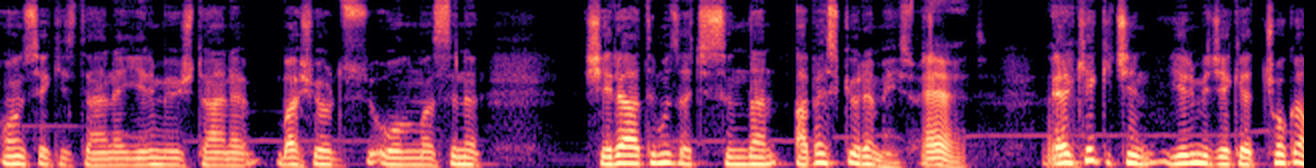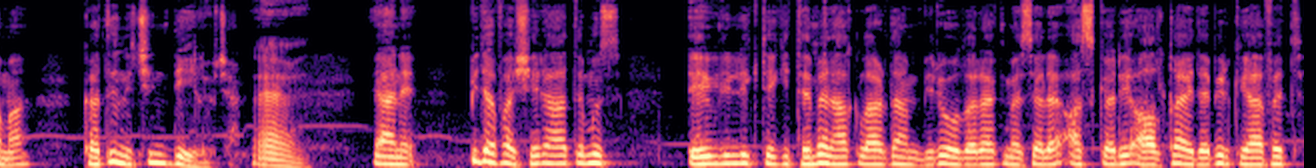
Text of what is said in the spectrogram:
18 tane, 23 tane başörtüsü olmasını şeriatımız açısından abes göremeyiz hocam. Evet. Erkek için 20 ceket çok ama kadın için değil hocam. Evet. Yani bir defa şeriatımız evlilikteki temel haklardan biri olarak mesela asgari 6 ayda bir kıyafet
